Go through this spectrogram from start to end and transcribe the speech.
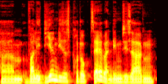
ähm, validieren dieses Produkt selber, indem sie sagen,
